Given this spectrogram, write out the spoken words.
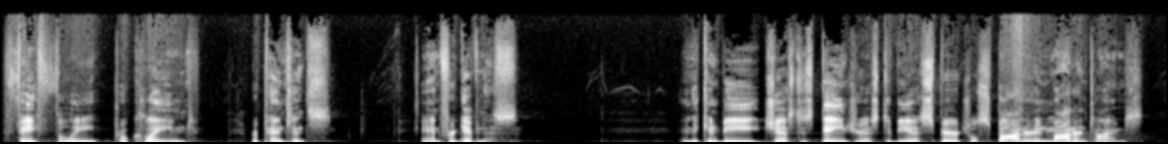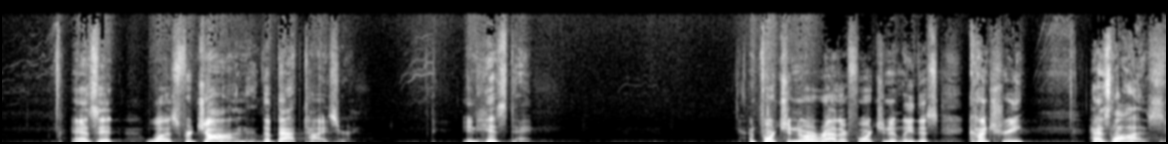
faithfully proclaimed repentance and forgiveness. And it can be just as dangerous to be a spiritual spotter in modern times as it was for John the baptizer in his day. Unfortunately, or rather fortunately, this country has laws.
